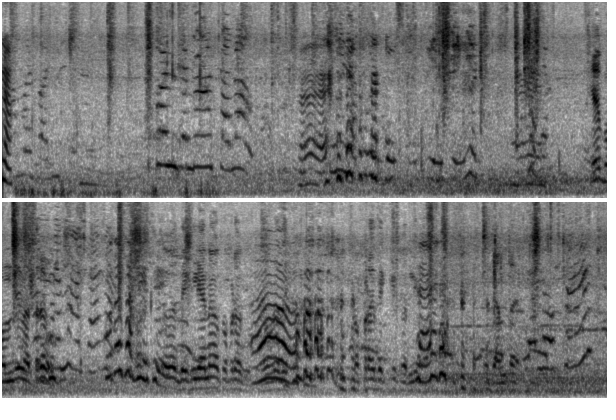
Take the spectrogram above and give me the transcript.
না क्या बॉम्बे मतलब देख लिया ना कपड़ा को कपड़ा देख के कर लिया जानता है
